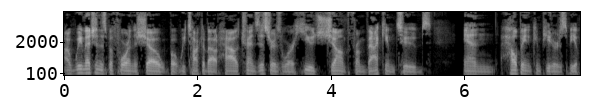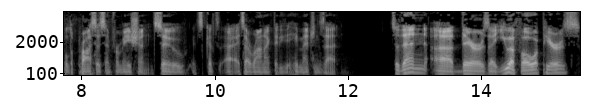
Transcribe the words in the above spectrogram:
I we mentioned this before in the show, but we talked about how transistors were a huge jump from vacuum tubes and helping computers to be able to process information. So it's it's, uh, ironic that he, he mentions that. So then uh, there's a UFO appears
